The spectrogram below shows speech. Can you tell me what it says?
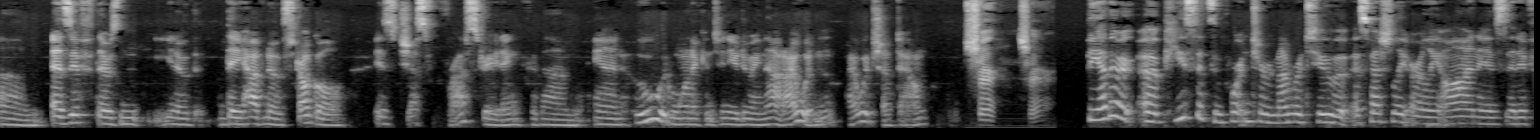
um, as if there's, you know, they have no struggle is just frustrating for them. And who would want to continue doing that? I wouldn't. I would shut down. Sure, sure. The other uh, piece that's important to remember too, especially early on, is that if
